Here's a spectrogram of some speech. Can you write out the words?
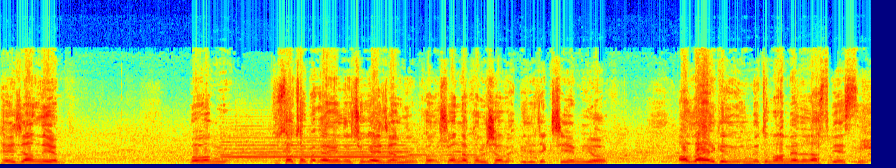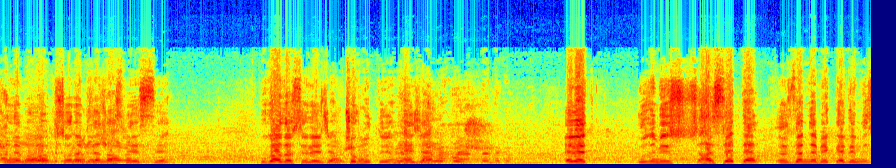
Heyecanlıyım. Babam kutsal topraklara geldiğinde çok heyecanlıyım. Şu anda konuşabilecek şeyim yok. Allah herkese ümmeti Muhammed'e nasip etsin. Annem babam sonra bize nasip etsin. Bu kadar söyleyeceğim. Çok mutluyum. Heyecan. Evet. Uzun bir hasretle, özlemle beklediğimiz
